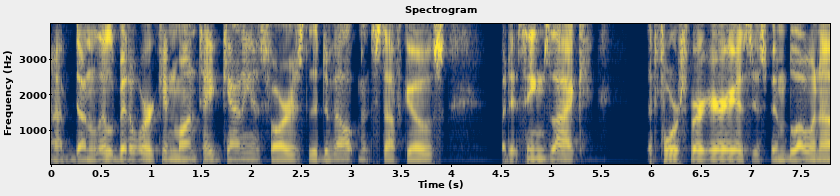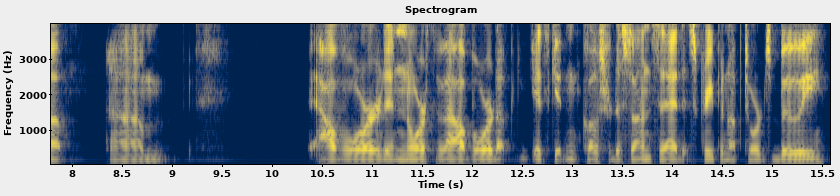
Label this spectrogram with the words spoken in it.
I've done a little bit of work in Montague County as far as the development stuff goes, but it seems like the Forestburg area has just been blowing up. Um, Alvord and north of Alvord, up, it's getting closer to Sunset. It's creeping up towards Bowie.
